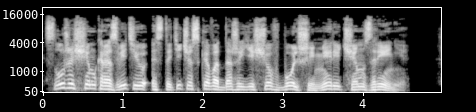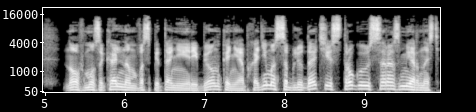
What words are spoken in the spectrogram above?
служащим к развитию эстетического даже еще в большей мере, чем зрение. Но в музыкальном воспитании ребенка необходимо соблюдать и строгую соразмерность,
